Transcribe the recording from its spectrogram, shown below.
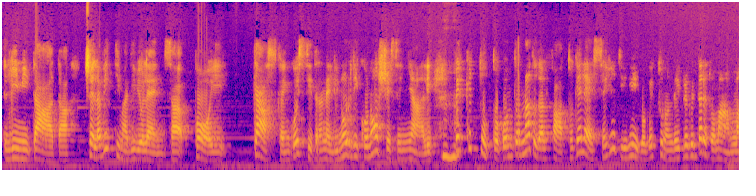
limitata, cioè la vittima di violenza poi casca in questi tranelli, non riconosce i segnali, mm-hmm. perché tutto contornato dal fatto che Alessia, io ti dico che tu non devi frequentare tua mamma,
